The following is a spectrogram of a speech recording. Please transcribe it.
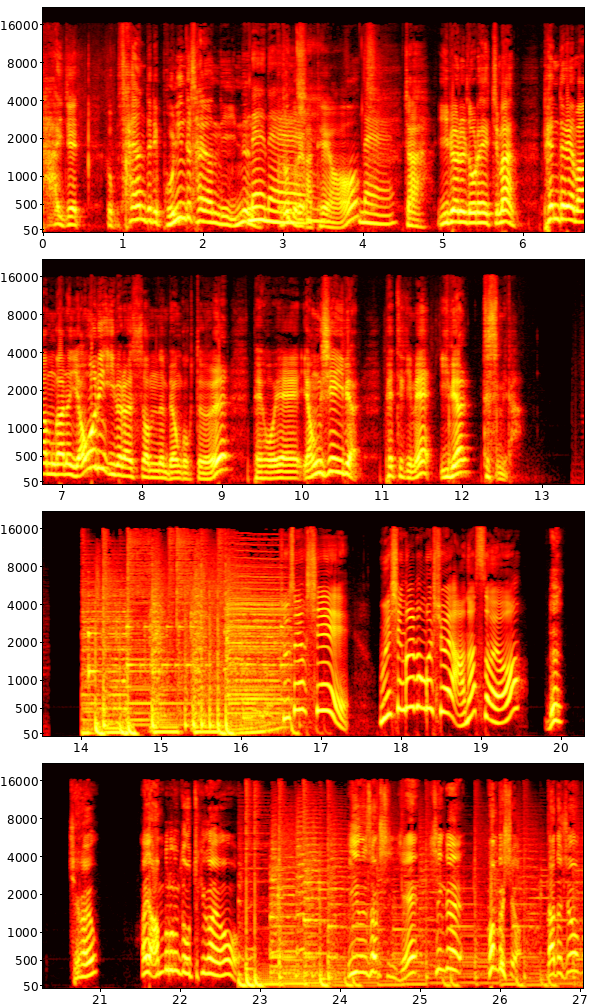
다 이제 그 사연들이 본인들 사연이 있는 네네. 그런 노래 같아요. 네. 자, 이별을 노래했지만 팬들의 마음과는 영원히 이별할 수 없는 명곡들 배호의 영시의 이별, 패티김의 이별 듣습니다. 조세혁 씨, 왜 싱글벙글 쇼에 안 왔어요? 네? 제가요? 아니 안 부르는데 어떻게 가요? 이윤석 신재 싱글 펑크쇼 나도 좀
